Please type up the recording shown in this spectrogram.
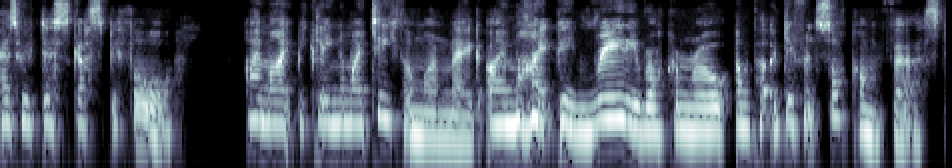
As we've discussed before, I might be cleaning my teeth on one leg. I might be really rock and roll and put a different sock on first.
